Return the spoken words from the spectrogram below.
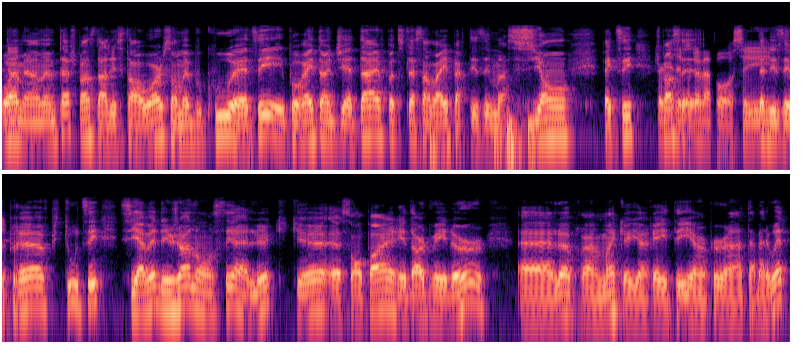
Ouais, mais en même temps, je pense dans les Star Wars, on met beaucoup, euh, tu sais, pour être un Jedi, pas tu te laisses envahir par tes émotions. Fait que, tu sais, je pense. T'as des épreuves à passer. T'as des épreuves, puis tout, tu sais. S'il avait déjà annoncé à Luke que euh, son père est Darth Vader, euh, là, probablement qu'il aurait été un peu en tabarouette.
